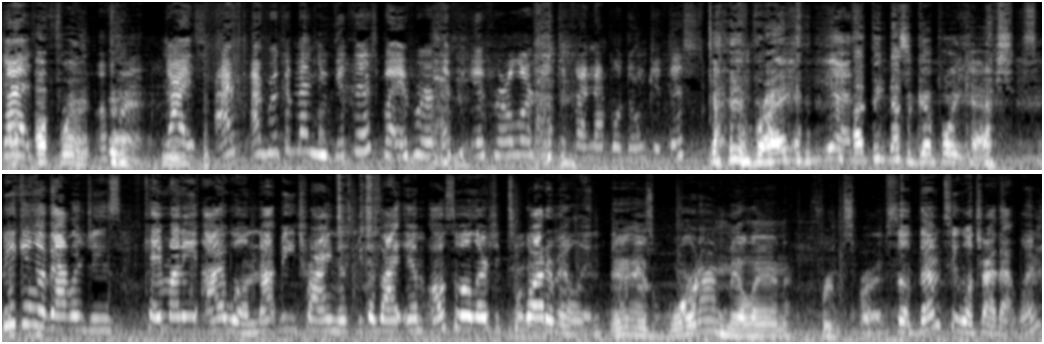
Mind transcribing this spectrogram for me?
Guys, up front. Up front. Mm-hmm. guys, I, I recommend you get this, but if you're if, if you're allergic to pineapple, don't get this. right? Yes. I think that's a good point, Cash. Speaking of allergies, K Money, I will not be trying this because I am also allergic to Water- watermelon. It is watermelon fruit spread. So them two will try that one.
